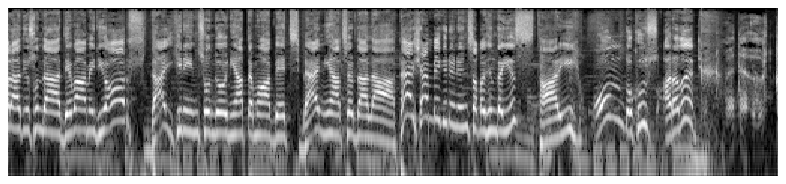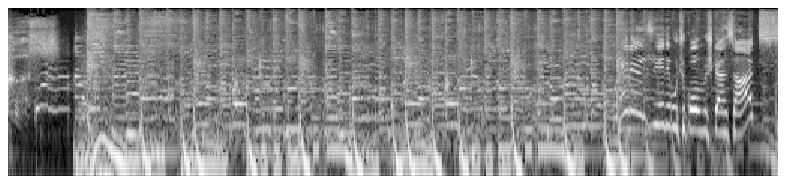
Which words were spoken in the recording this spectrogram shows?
Kafa radyosunda devam ediyor. Daiki'nin sunduğu Nihat'la muhabbet. Ben Nihat Sırdar'la. Perşembe gününün sabahındayız. Tarih 19 Aralık. Ve de ört kız. Yedi buçuk olmuşken saat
